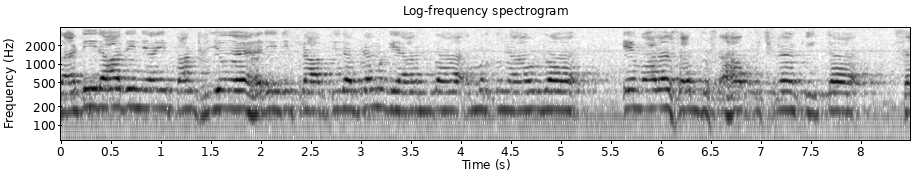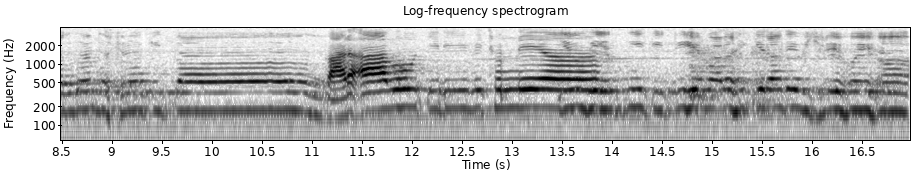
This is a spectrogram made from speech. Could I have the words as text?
ਗਾਡੀ ਰਾਹ ਦੀ ਨਿਆਈ ਪੰਥ ਜੋ ਹੈ ਹਰੀ ਦੀ ਪ੍ਰਾਪਤੀ ਦਾ ਬ੍ਰਹਮ ਗਿਆਨ ਦਾ ਅੰਮ੍ਰਿਤ ਨਾਮ ਦਾ ਇਹ ਮਹਾਰਾਜ ਸਭ ਦਸਾਹ ਪੁੱਛਣਾ ਕੀਤਾ ਸਤਿਗੁਰਾਂ ਦੱਸਣਾ ਕੀਤਾ। ਘਰ ਆਵੋ ਚਿੜੀ ਵਿਛੁੰਨਿਆ। ਇਹ ਬੇਨਤੀ ਕੀਤੀ ਹੈ ਮਹਾਰਾਜ ਅਸੀਂ ਕਿਰਾਂ ਦੇ ਵਿਛੜੇ ਹੋਏ ਹਾਂ।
